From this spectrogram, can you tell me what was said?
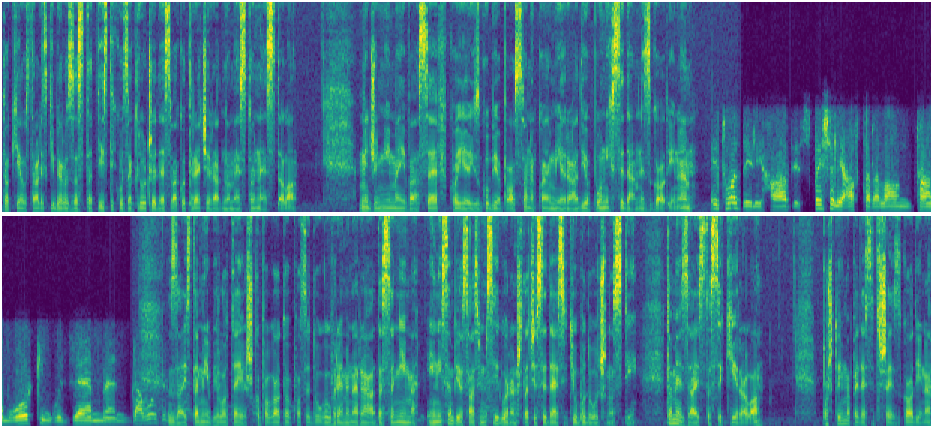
dok je Australijski biro za statistiku zaključio da je svako treće radno mesto nestalo. Među njima i Vasef koji je izgubio posao na kojem je radio punih 17 godina. Zaista mi je bilo teško, pogotovo posle dugog vremena rada sa njima i nisam bio sasvim siguran šta će se desiti u budućnosti. To me je zaista sekiralo. Pošto ima 56 godina,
